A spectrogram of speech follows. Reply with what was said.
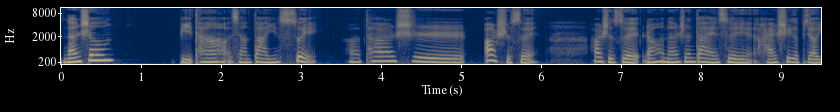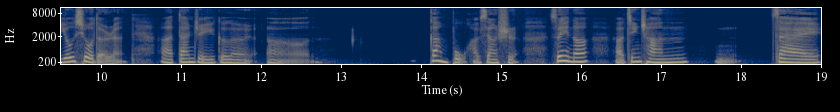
男生比他好像大一岁，啊，他是二十岁。二十岁，然后男生大一岁，还是一个比较优秀的人，啊，当着一个呃干部，好像是，所以呢，呃，经常嗯，在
